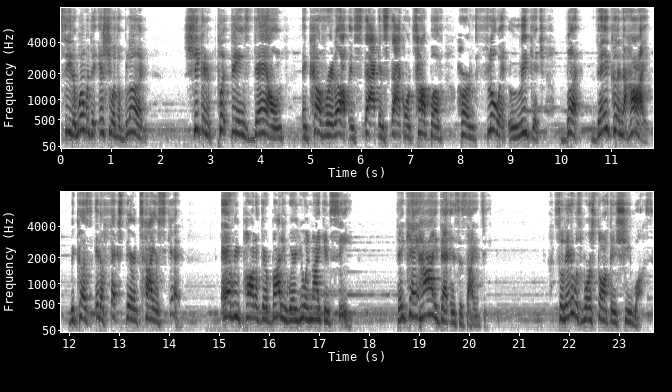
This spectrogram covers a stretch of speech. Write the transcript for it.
See, the one with the issue of the blood, she can put things down and cover it up and stack and stack on top of her fluid leakage, but they couldn't hide because it affects their entire skin, every part of their body where you and I can see. They can't hide that in society. So they was worse off than she was.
